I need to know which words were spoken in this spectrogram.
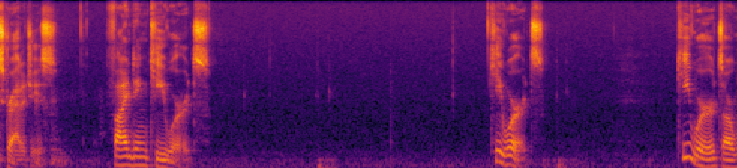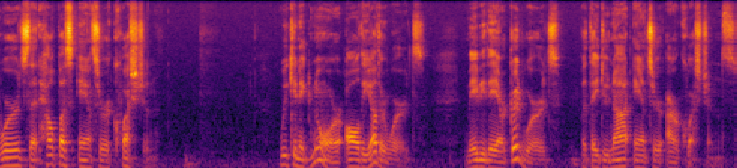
strategies. Finding keywords. Keywords. Keywords are words that help us answer a question. We can ignore all the other words. Maybe they are good words, but they do not answer our questions.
